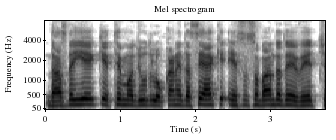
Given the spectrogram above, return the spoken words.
ਦੱਸ ਦਈਏ ਕਿ ਇੱਥੇ ਮੌਜੂਦ ਲੋਕਾਂ ਨੇ ਦੱਸਿਆ ਕਿ ਇਸ ਸਬੰਧ ਦੇ ਵਿੱਚ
